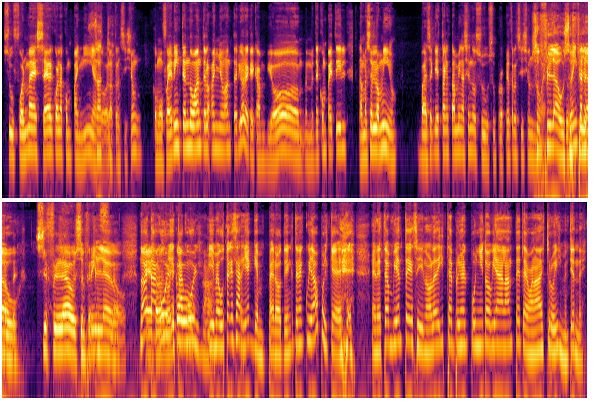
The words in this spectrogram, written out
su forma de ser con la compañía, toda la transición. Como fue Nintendo antes, los años anteriores, que cambió, en vez de competir, nada más es lo mío parece que están también haciendo su, su propia transición. Su flow, su flow. Su flow, su, green flow. No, está eh, cool, está cool. Y me gusta que se arriesguen, pero tienen que tener cuidado porque en este ambiente, si no le diste el primer puñito bien adelante, te van a destruir, ¿me entiendes?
